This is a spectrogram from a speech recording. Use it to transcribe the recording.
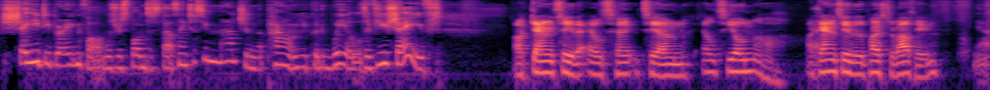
Shady Brain Farmers responded to that saying, just imagine the power you could wield if you shaved. I guarantee that Eltion, Eltion, oh, I guarantee that the poster above him Yeah,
